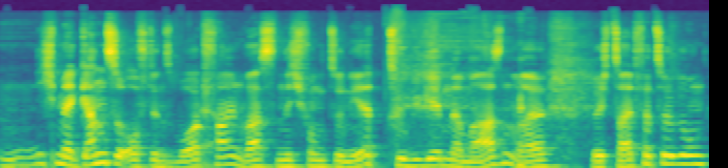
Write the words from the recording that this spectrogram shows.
nicht mehr ganz so oft ins Wort fallen, was nicht funktioniert, zugegebenermaßen, weil durch Zeitverzögerung.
